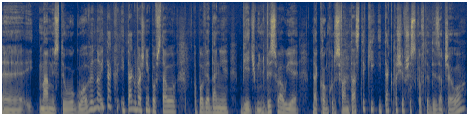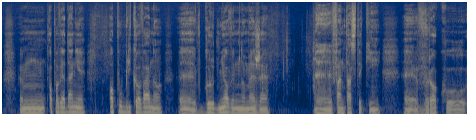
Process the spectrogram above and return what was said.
e, mamy z tyłu głowy. No i tak, i tak właśnie powstało opowiadanie Wiedźmin. Wysłał je na konkurs fantastyki i tak to się wszystko wtedy zaczęło. Um, opowiadanie opublikowano e, w grudniowym numerze e, fantastyki e, w roku,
